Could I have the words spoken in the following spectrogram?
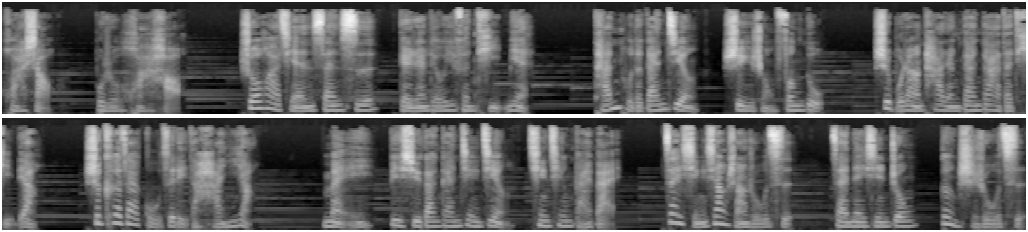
话少不如话好。说话前三思，给人留一份体面。谈吐的干净是一种风度，是不让他人尴尬的体谅，是刻在骨子里的涵养。美必须干干净净、清清白白，在形象上如此，在内心中更是如此。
